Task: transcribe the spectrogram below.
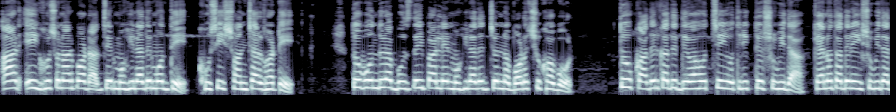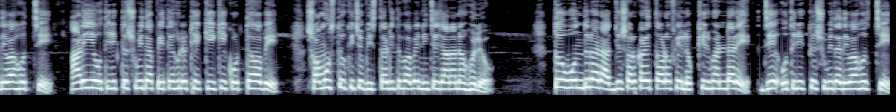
আর এই ঘোষণার পর রাজ্যের মহিলাদের মধ্যে খুশির সঞ্চার ঘটে। তো বন্ধুরা, বুঝতেই পারলেন মহিলাদের জন্য বড় সুখবর। তো কাদের কাদের দেওয়া হচ্ছে এই অতিরিক্ত সুবিধা? কেন তাদের এই সুবিধা দেওয়া হচ্ছে? আর এই অতিরিক্ত সুবিধা পেতে হলে ঠিক কী কী করতে হবে? সমস্ত কিছু বিস্তারিতভাবে নিচে জানানো হলো। তো বন্ধুরা, রাজ্য সরকারের তরফে লক্ষ্মীর ভাণ্ডারে যে অতিরিক্ত সুবিধা দেওয়া হচ্ছে,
